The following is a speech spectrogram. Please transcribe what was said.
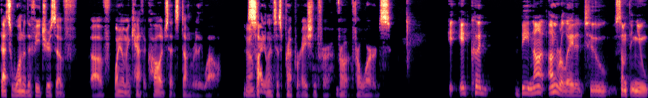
that's one of the features of of Wyoming Catholic College that's done really well. Yeah. Silence is preparation for mm. for for words. It could be not unrelated to something you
